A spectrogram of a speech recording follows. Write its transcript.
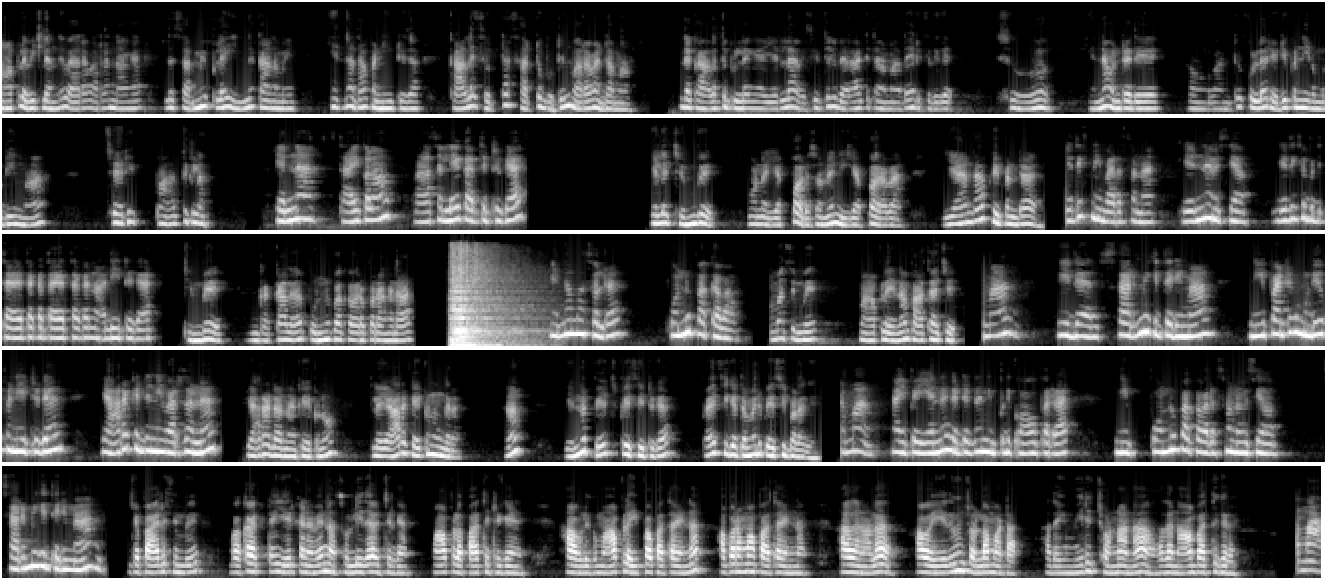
மாப்பிள்ளை வீட்டிலேருந்து வேற வரேன்னாங்க இந்த சர்மி பிள்ளை இன்னும் காணுமே? என்னதான் பண்ணிட்டு இருக்கா? காலை சுட்டா சட்டு புட்டுன்னு வர வேண்டாமா? இந்த காலத்து பிள்ளைங்க எல்லா விஷயத்திலும் விளையாட்டுத்தனமாக தான் இருக்குதுங்க. ஸோ என்ன பண்ணுறது அவங்க வந்துக்குள்ளே ரெடி பண்ணிட முடியுமா? சரி பார்த்துக்கலாம் என்ன? தாய்க்கலாம் வாசல்லே காத்துட்டு இல்லை செம்பு உன்னை எப்போ வர சொன்னேன் நீ எப்போ வரவ? ஏன்டா இப்படி பண்ணுற எதுக்கு நீ வர சொன்ன? என்ன விஷயம்? எதுக்கு இப்படி தயத்தக்க தயத்தக்கன்னு இருக்க செம்பு உங்கள் அக்காவை பொண்ணு பார்க்க வர போகிறாங்கடா என்னம்மா சொல்ற? பொண்ணு பார்க்கவா? ஆமாம் செம்பு மாப்பிள்ளையெல்லாம் பார்த்தாச்சு. இத சர்மிக்கு தெரியுமா? நீ பாட்டுக்கு முடிவு பண்ணிட்டு இருக்க யாரை கிட்ட நீ வர சொன்ன? யாரடா நான் கேட்கணும்? இல்லை யாரை கேட்கணுங்கிற? ஆ? என்ன பேச்சு பேசிட்டு இருக்க? பேச்சுக்கு ஏற்ற மாதிரி பேசி பழகு. அம்மா நான் இப்ப என்ன கேட்டது? நீ இப்படி கோவப்படுற? நீ பொண்ணு பார்க்க வர சொன்ன விஷயம் சர்மிக்கு தெரியுமா? இங்கே பாரு சிம்பு உங்கள் அக்கா கிட்ட ஏற்கனவே நான் சொல்லி தான் வச்சுருக்கேன். மாப்பிள்ளை பார்த்துட்டு இருக்கேன் அவளுக்கு மாப்பிள்ளை இப்போ பார்த்தா என்ன? அப்புறமா பார்த்தா என்ன? அதனால் அவள் எதுவும் சொல்ல மாட்டா. அதை மீறி சொன்னானா அதை நான் பார்த்துக்கிறேன் அம்மா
